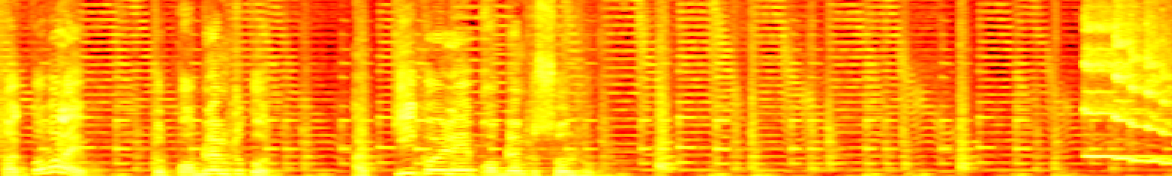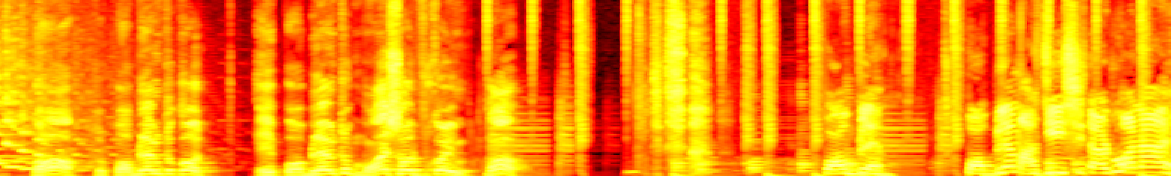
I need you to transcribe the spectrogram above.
তই ক'ব লাগিব তোৰ প্ৰব্লেমটো ক'ত? আৰু কি কৰিলে এই প্ৰব্লেমটো চল্ভ হ'ব? ক তোৰ প্ৰব্লেমটো ক'ত? এই প্ৰব্লেমটো মই চল্ভ কৰিম। ক? প্ৰব্লেম প্ৰব্লেম আজি ষ্টাৰ্ট হোৱা নাই।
